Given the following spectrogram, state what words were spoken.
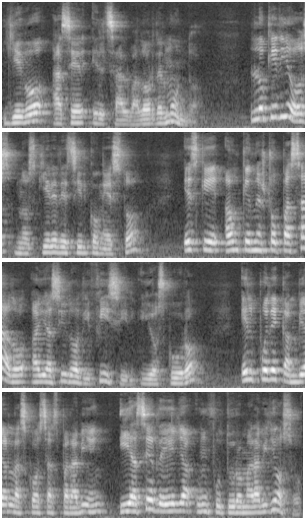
llegó a ser el Salvador del mundo. Lo que Dios nos quiere decir con esto es que aunque nuestro pasado haya sido difícil y oscuro, él puede cambiar las cosas para bien y hacer de ella un futuro maravilloso.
